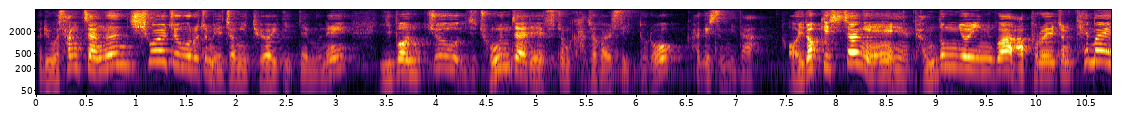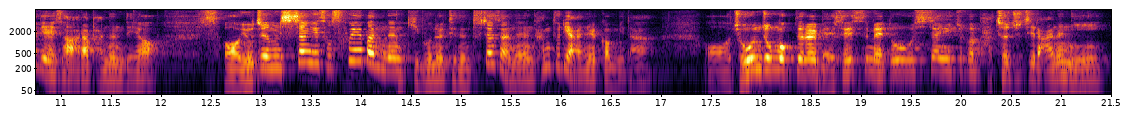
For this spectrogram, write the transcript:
그리고 상장은 10월 중으로 좀 예정이 되어 있기 때문에 이번 주 이제 좋은 자리에서 좀 가져갈 수 있도록 하겠습니다. 어, 이렇게 시장의 변동 요인과 앞으로의 좀 테마에 대해서 알아봤는데요. 어, 요즘 시장에서 소외받는 기분을 드는 투자자는 한둘이 아닐 겁니다. 어, 좋은 종목들을 매수했음에도 시장이 조금 받쳐주질 않으니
